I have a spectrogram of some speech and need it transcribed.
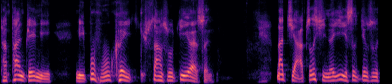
他判决你你不服可以上诉第二审。那假执行的意思就是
